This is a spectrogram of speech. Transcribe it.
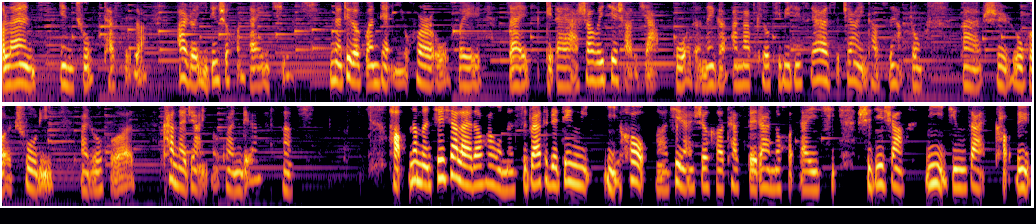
，blends into test 的。二者一定是混在一起的。那这个观点一会儿我会再给大家稍微介绍一下我的那个 MFQPBDCS 这样一套思想中，啊是如何处理啊如何看待这样一个观点啊。好，那么接下来的话，我们 strategy 定义以后啊，既然是和 test data 都混在一起，实际上你已经在考虑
